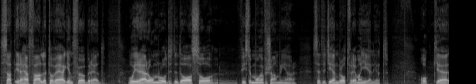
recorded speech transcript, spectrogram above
Så att i det här fallet var vägen förberedd. Och i det här området idag så finns det många församlingar sett ett genbrott för evangeliet. Och eh,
